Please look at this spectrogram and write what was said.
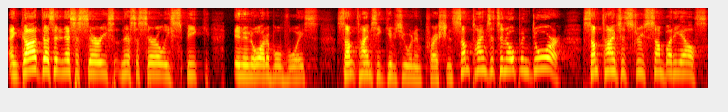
and God doesn't necessarily, necessarily speak in an audible voice. Sometimes He gives you an impression. Sometimes it's an open door. Sometimes it's through somebody else.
